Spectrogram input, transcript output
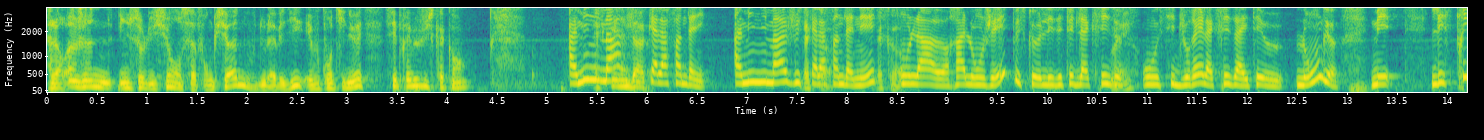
Alors, un jeune, une solution, ça fonctionne, vous nous l'avez dit, et vous continuez. C'est prévu jusqu'à quand? À minima jusqu'à la fin de l'année. À minima jusqu'à la fin de l'année. On l'a euh, rallongé, puisque les effets de la crise Ouais. ont aussi duré. La crise a été euh, longue. Mais l'esprit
